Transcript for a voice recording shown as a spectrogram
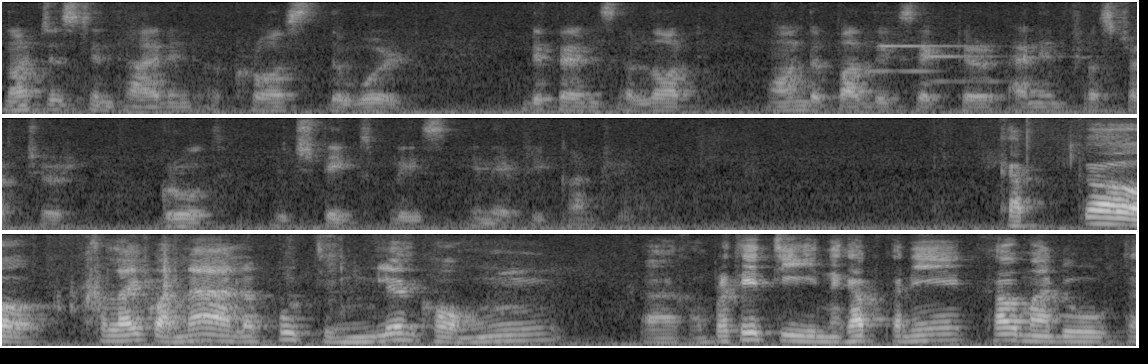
not just in Thailand, across the world, depends a lot on the public sector and infrastructure growth which takes place in every country. ครับก็สไลด์ก่อนหน้าเราพูดถึงเรื่องของอา ของประเทศจีนนะครับตอนนี้เข้ามาดูใน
